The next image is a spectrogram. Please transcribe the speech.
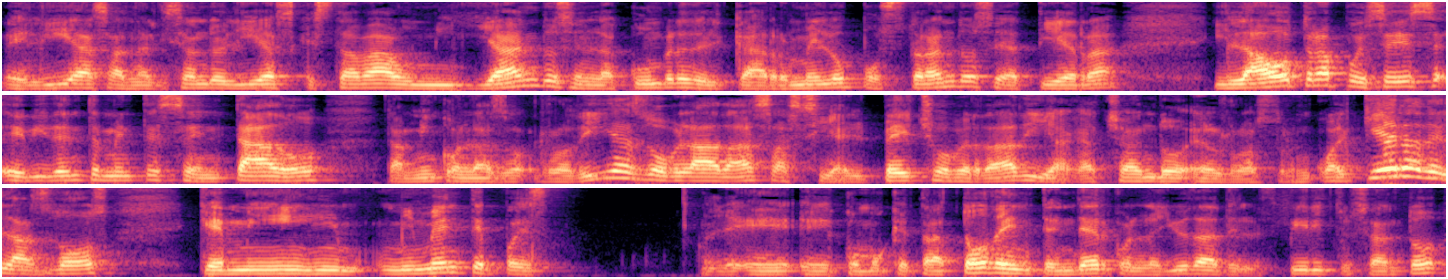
Elías, analizando Elías que estaba humillándose en la cumbre del Carmelo, postrándose a tierra, y la otra pues es evidentemente sentado, también con las rodillas dobladas hacia el pecho, ¿verdad? Y agachando el rostro. En cualquiera de las dos, que mi, mente pues eh, eh, como que trató de entender con la ayuda del Espíritu Santo,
